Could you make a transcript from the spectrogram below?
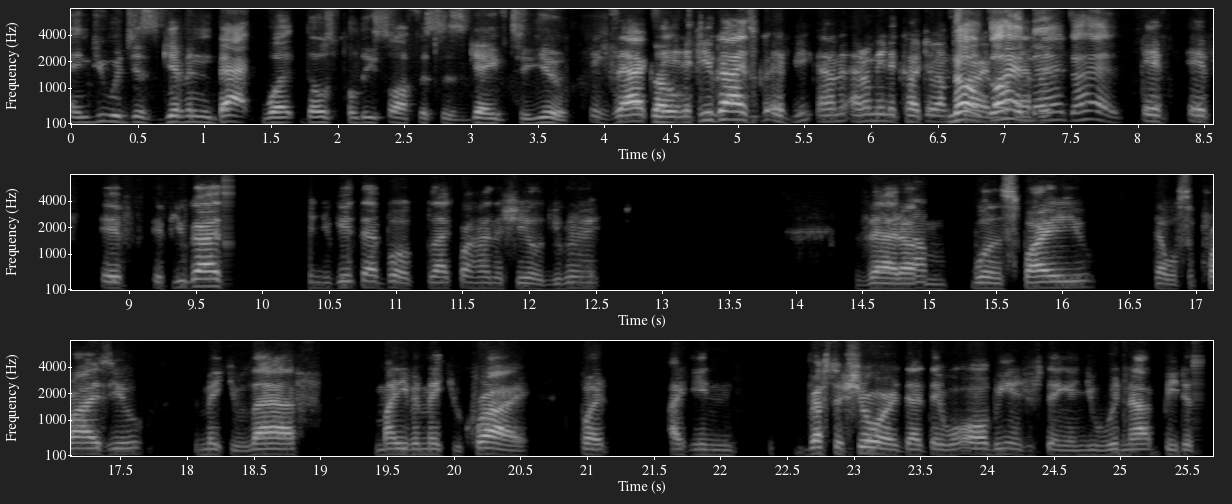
and you were just giving back what those police officers gave to you Exactly. So- and if you guys, if you, I don't mean to cut you, I'm no sorry. go ahead that, man go ahead If if if if you guys and you get that book, Black Behind the Shield, you're gonna that um will inspire you, that will surprise you, make you laugh, might even make you cry. But I can rest assured that they will all be interesting, and you would not be disappointed.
